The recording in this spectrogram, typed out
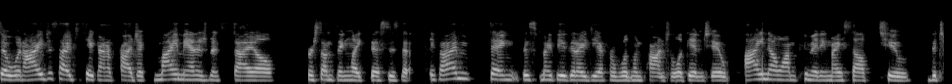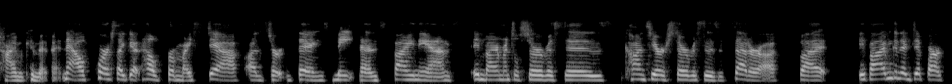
So when I decide to take on a project, my management style for something like this is that if I'm saying this might be a good idea for Woodland Pond to look into, I know I'm committing myself to the time commitment. Now, of course, I get help from my staff on certain things, maintenance, finance, environmental services, concierge services, etc. But if I'm going to dip our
